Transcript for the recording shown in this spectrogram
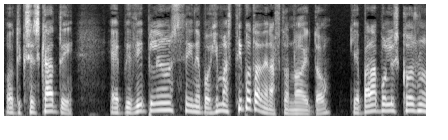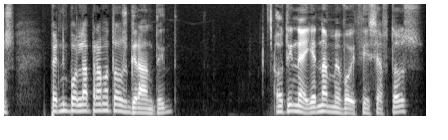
Ότι ξέρεις κάτι, επειδή πλέον στην εποχή μας τίποτα δεν είναι αυτονόητο και πάρα πολλοί κόσμος παίρνει πολλά πράγματα ως granted, ότι ναι, γιατί να με βοηθήσει αυτός;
